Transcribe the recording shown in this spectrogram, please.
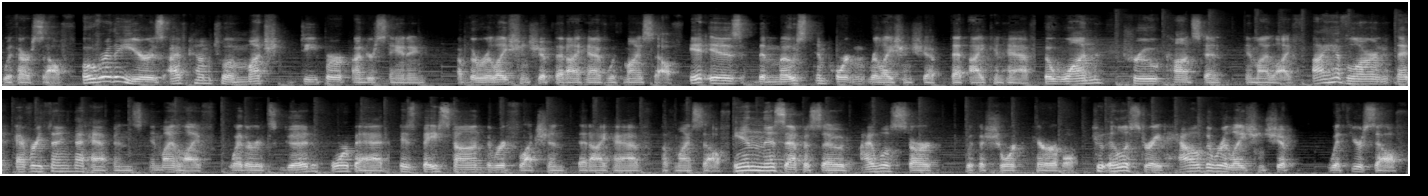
with ourself. Over the years, I've come to a much deeper understanding of the relationship that I have with myself. It is the most important relationship that I can have, the one true constant in my life. I have learned that everything that happens in my life, whether it's good or bad, is based on the reflection that I have of myself. In this episode, I will start with a short parable to illustrate how the relationship with yourself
